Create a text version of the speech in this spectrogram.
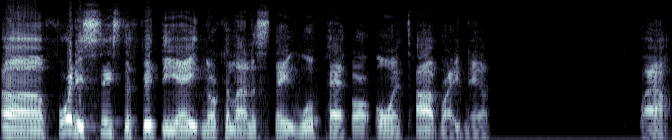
uh, 46 to 58, North Carolina State Wolfpack are on top right now. Wow.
